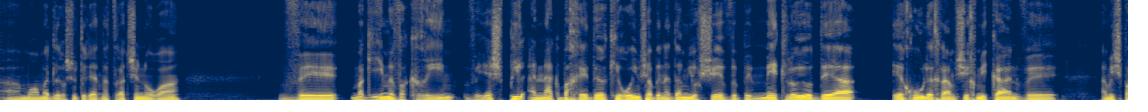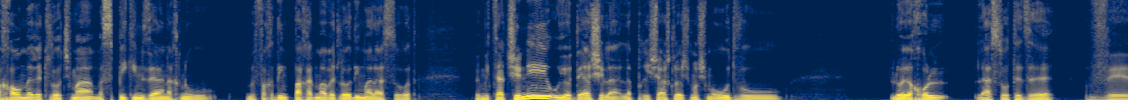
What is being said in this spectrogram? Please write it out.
המועמד לראשות עיריית נצרת שנורא, ומגיעים מבקרים, ויש פיל ענק בחדר, כי רואים שהבן אדם יושב ובאמת לא יודע איך הוא הולך להמשיך מכאן, והמשפחה אומרת לו, תשמע, מספיק עם זה, אנחנו מפחדים פחד מוות, לא יודעים מה לעשות. ומצד שני, הוא יודע שלפרישה שלו יש משמעות, והוא לא יכול לעשות את זה, ו-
